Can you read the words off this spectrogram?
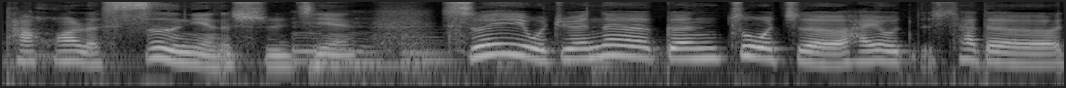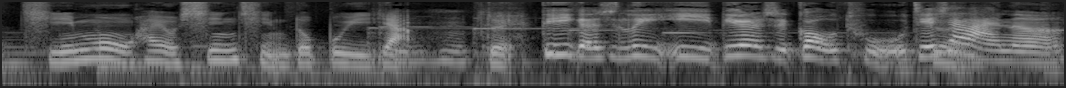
他花了四年的时间。嗯所以我觉得那跟作者还有他的题目还有心情都不一样。嗯对，第一个是立意，第二是构图，接下来呢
